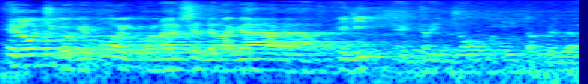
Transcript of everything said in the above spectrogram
È logico che poi con l'ansia della gara e lì entra in gioco tutta quella,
